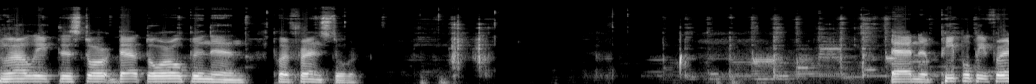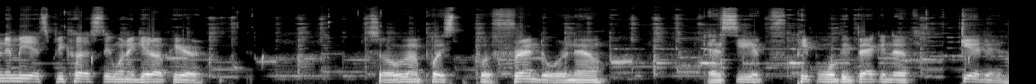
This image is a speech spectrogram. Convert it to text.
I'm gonna leave this door, that door open and put friend's door. And if people befriending me, it's because they want to get up here. So we're gonna place put friend door now and see if people will be begging to get in.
